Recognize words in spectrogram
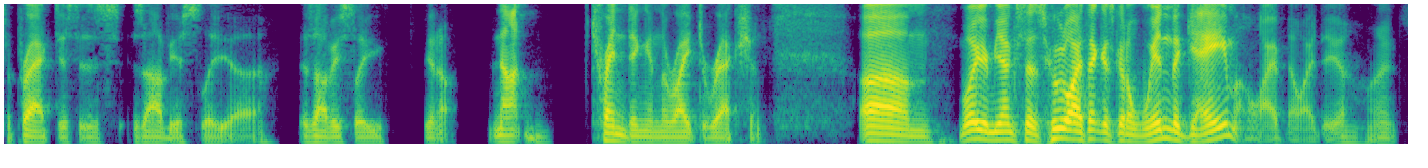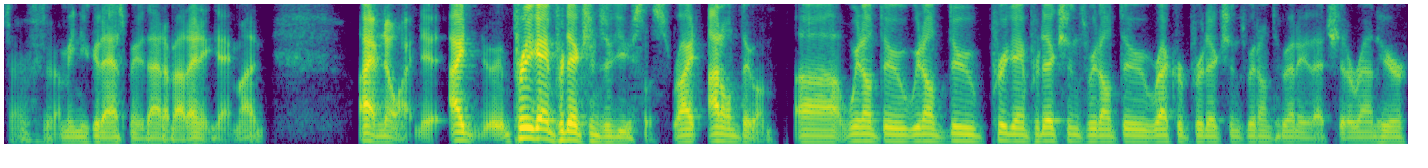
to practice is is obviously uh, is obviously you know not trending in the right direction. Um, William Young says, "Who do I think is going to win the game?" Oh, I have no idea. I, I, mean, you could ask me that about any game. I, I have no idea. I pregame predictions are useless, right? I don't do them. Uh, we don't do we don't do pregame predictions. We don't do record predictions. We don't do any of that shit around here.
